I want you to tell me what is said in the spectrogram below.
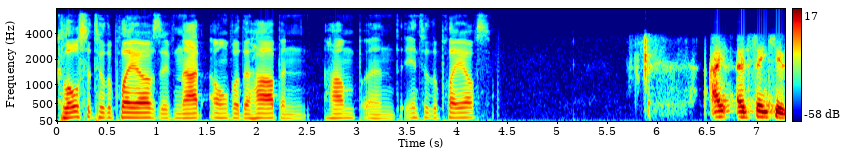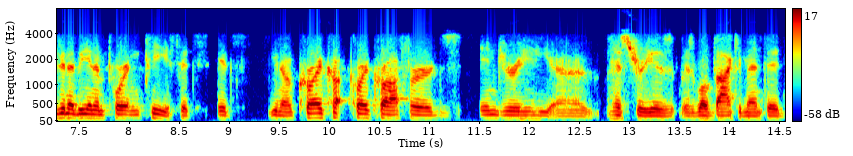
closer to the playoffs, if not over the hump and hump and into the playoffs? I, I think he's going to be an important piece. It's it's you know Corey Corey Crawford's injury uh, history is is well documented.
